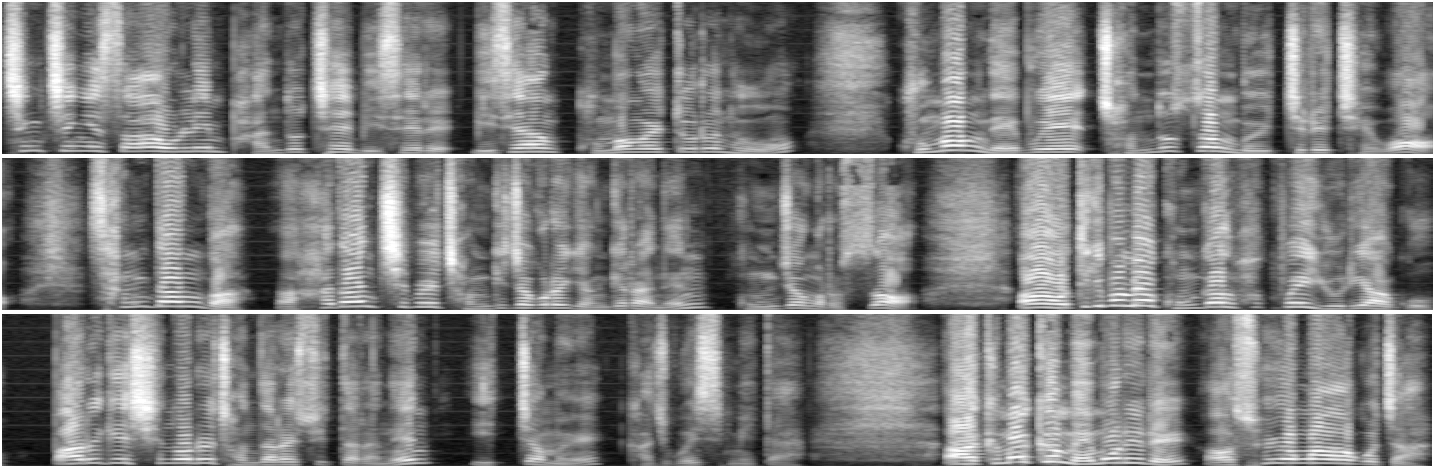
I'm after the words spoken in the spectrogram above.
층층이 쌓아 올린 반도체 미세를 미세한 구멍을 뚫은 후 구멍 내부에 전도성 물질을 채워 상단과 어, 하단 칩을 정기적으로 연결하는 공정으로서 어, 어떻게 보면 공간 확보에 유리하고 빠르게 신호를 전달할 수 있다라는 이점을 가지고 있습니다. 아, 그만큼 메모리를 어, 소형화하고자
